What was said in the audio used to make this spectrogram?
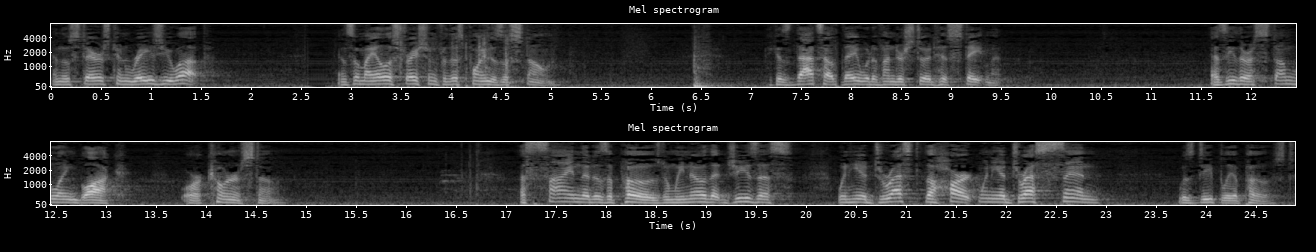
and those stairs can raise you up. And so, my illustration for this point is a stone because that's how they would have understood his statement as either a stumbling block or a cornerstone. A sign that is opposed. And we know that Jesus, when he addressed the heart, when he addressed sin, was deeply opposed.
